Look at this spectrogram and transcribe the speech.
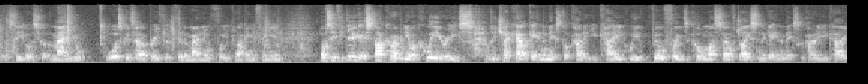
obviously you've got the manual. Always good to have a brief look through the manual before you plug anything in. Obviously, if you do get stuck or have any other queries, obviously check out getinthemix.co.uk. We feel free to call myself, Jason, at getinthemix.co.uk,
